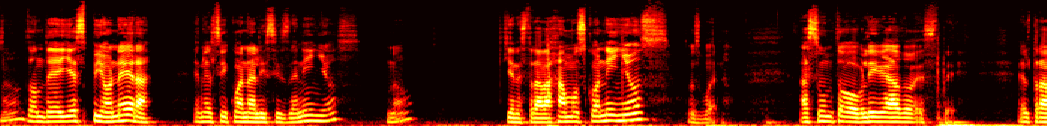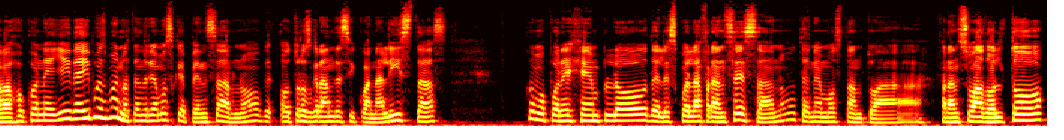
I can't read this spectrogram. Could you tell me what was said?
donde ella es pionera en el psicoanálisis de niños, ¿no? Quienes trabajamos con niños, pues bueno, asunto obligado este el trabajo con ella y de ahí pues bueno, tendríamos que pensar, ¿no? Otros grandes psicoanalistas como por ejemplo de la escuela francesa, ¿no? Tenemos tanto a François Dolto,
